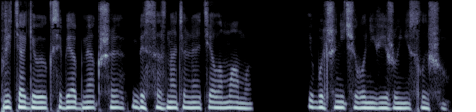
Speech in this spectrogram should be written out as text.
Притягиваю к себе обмякшее, бессознательное тело мамы и больше ничего не вижу и не слышу.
